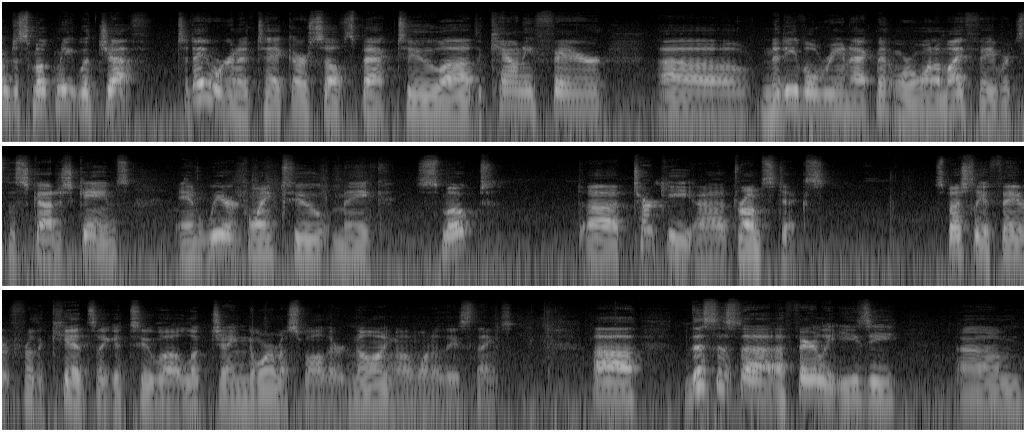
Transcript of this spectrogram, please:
welcome to Smoke Meat with Jef. Today we're going to take ourselves back to uh, the county fair uh, medieval reenactment, or one of my favorites, the Scottish Games, and we are going to make smoked uh, turkey uh, drumsticks. Especially a favorite for the kids. They get to uh, look ginormous while they're gnawing on one of these things. Uh, this is a, a fairly easy um,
